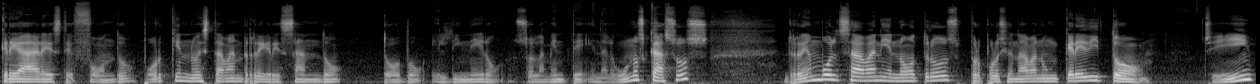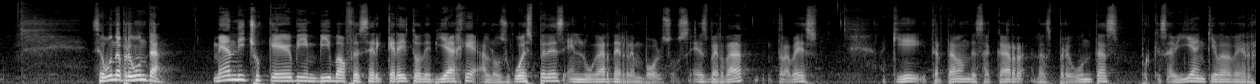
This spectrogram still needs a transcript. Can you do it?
crear este fondo, porque no estaban regresando todo el dinero, solamente en algunos casos reembolsaban y en otros proporcionaban un crédito. ¿Sí? Segunda pregunta. Me han dicho que Airbnb va a ofrecer crédito de viaje a los huéspedes en lugar de reembolsos. ¿Es verdad? Otra vez. Aquí trataron de sacar las preguntas porque sabían que iba a haber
